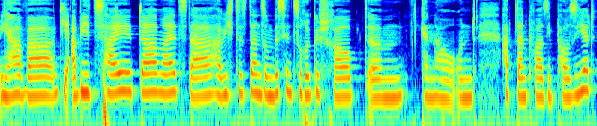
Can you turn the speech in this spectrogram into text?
ja, war die Abi-Zeit damals, da habe ich das dann so ein bisschen zurückgeschraubt, ähm, genau, und habe dann quasi pausiert.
